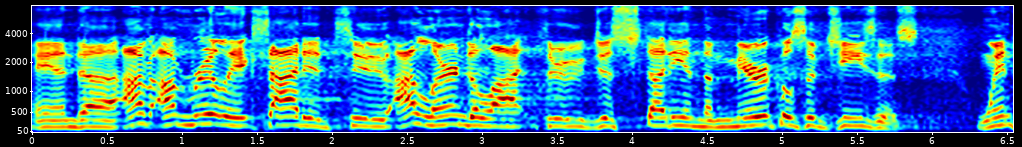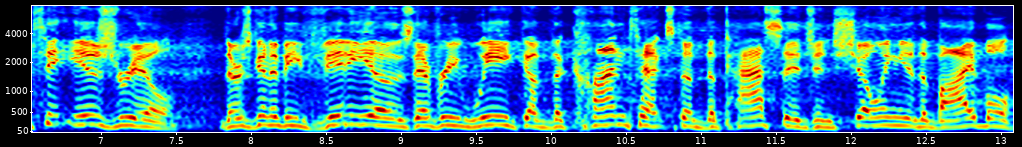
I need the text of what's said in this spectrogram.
And uh, I'm, I'm really excited to, I learned a lot through just studying the miracles of Jesus. Went to Israel. There's going to be videos every week of the context of the passage and showing you the Bible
